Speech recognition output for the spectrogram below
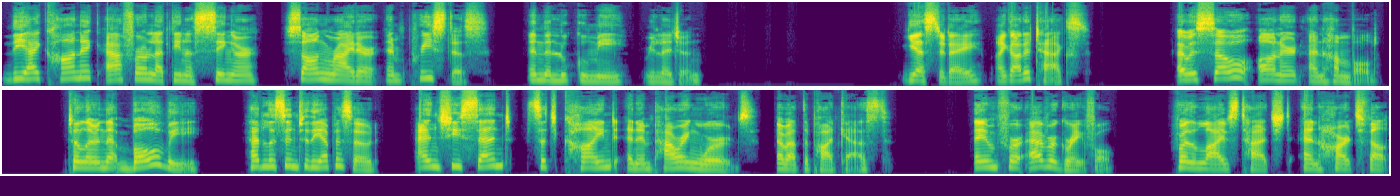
the iconic Afro Latina singer, songwriter, and priestess in the Lucumí religion. Yesterday, I got a text. I was so honored and humbled to learn that Bobby had listened to the episode and she sent such kind and empowering words about the podcast. I am forever grateful for the lives touched and hearts felt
